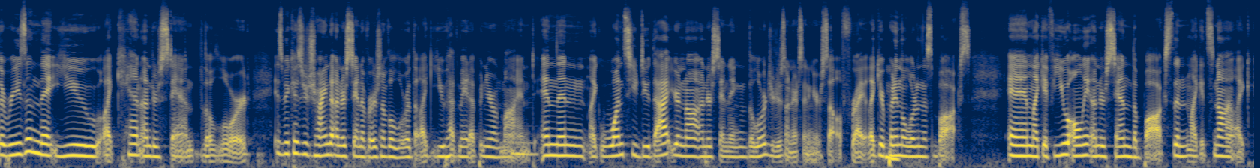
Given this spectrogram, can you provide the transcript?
the reason that you like can't understand the Lord is because you're trying to understand a version of the Lord that like you have made up in your own mind. Mm-hmm. And then like once you do that, you're not understanding the Lord, you're just understanding yourself, right? Like you're mm-hmm. putting the Lord in this box. And like if you only understand the box, then like it's not like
